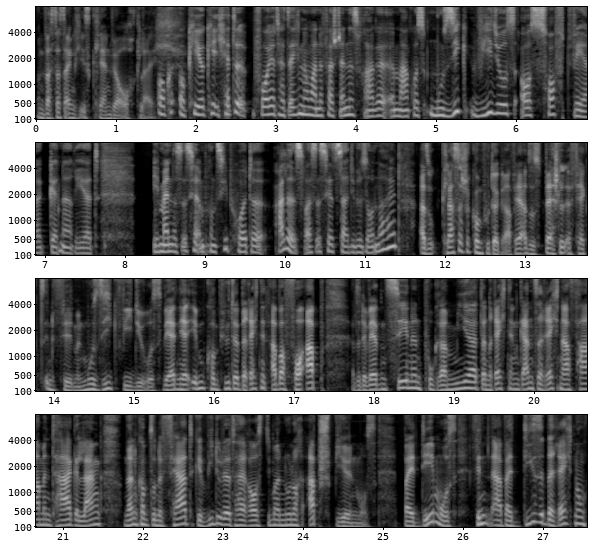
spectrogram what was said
Und was das eigentlich ist, klären wir auch gleich. Okay, okay. Ich hätte vorher tatsächlich noch mal eine Verständnisfrage, äh, Markus. Musikvideos aus Software generiert. Ich meine, das ist ja im Prinzip heute alles. Was ist jetzt da die Besonderheit? Also klassische Computergrafik, also Special Effects in Filmen, Musikvideos werden ja im Computer berechnet, aber vorab. Also da werden Szenen programmiert, dann rechnen ganze Rechnerfarmen tagelang und dann kommt so eine fertige Videodatei raus, die man nur noch abspielen muss. Bei Demos finden aber diese Berechnungen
